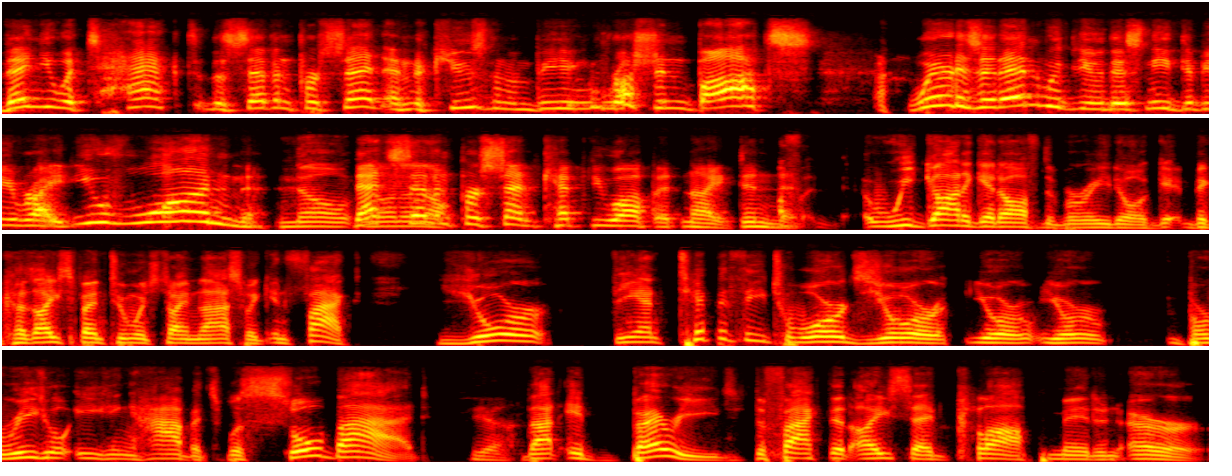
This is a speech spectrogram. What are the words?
Then you attacked the 7% and accused them of being Russian bots. Where does it end with you? This need to be right. You've won. No, That no, no, seven no. percent kept you up at night, didn't it? We got to get off the burrito because I spent too much time last week. In fact, your the antipathy towards your your your burrito eating habits was so bad Yeah. that it buried the fact that I said Klopp made an error.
